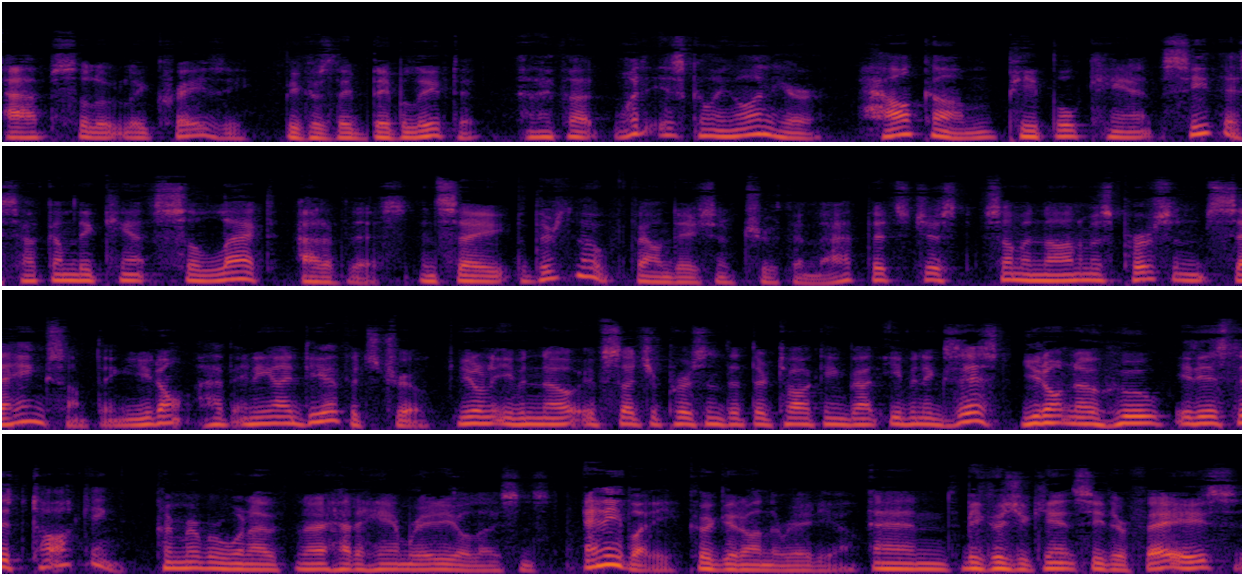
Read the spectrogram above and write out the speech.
absolutely crazy because they, they believed it. And I thought, what is going on here? How come people can't see this? How come they can't select out of this and say, But there's no foundation of truth in that? That's just some anonymous person saying something. You don't have any idea if it's true. You don't even know if such a person that they're talking about even exists. You don't know who it is that's talking. I remember when I, when I had a ham radio license, anybody could get on the radio. And because you can't see their face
